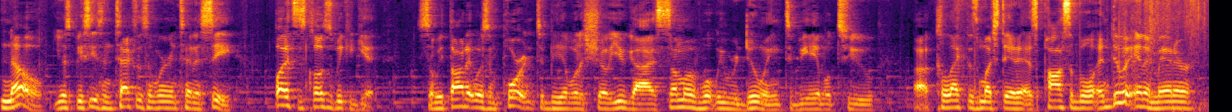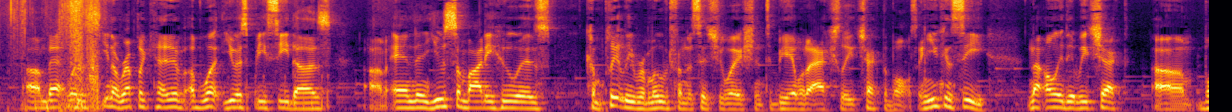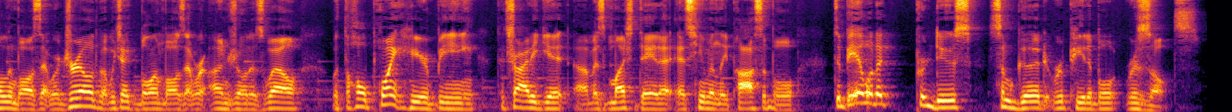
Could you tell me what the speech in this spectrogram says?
No, USBC is in Texas and we're in Tennessee, but it's as close as we could get. So we thought it was important to be able to show you guys some of what we were doing to be able to uh, collect as much data as possible and do it in a manner um, that was, you know, replicative of what USBC does, um, and then use somebody who is completely removed from the situation to be able to actually check the balls. And you can see, not only did we check um, bowling balls that were drilled, but we checked bowling balls that were undrilled as well. With the whole point here being to try to get um, as much data as humanly possible to be able to produce some good, repeatable results.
